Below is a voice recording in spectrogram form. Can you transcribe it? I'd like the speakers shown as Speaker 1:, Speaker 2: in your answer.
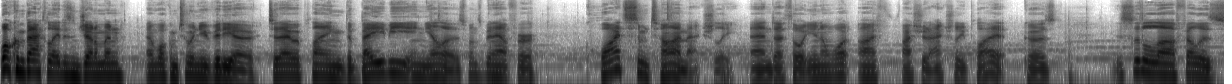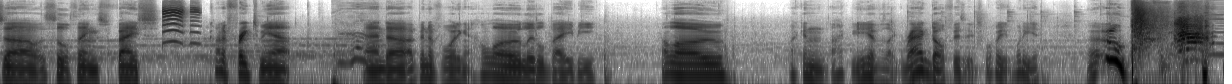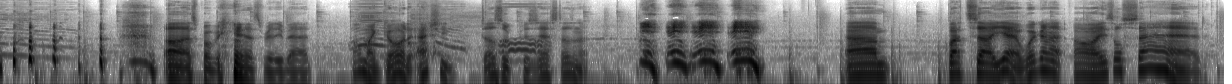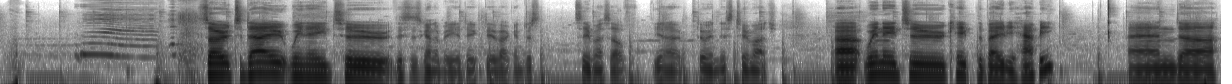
Speaker 1: Welcome back ladies and gentlemen and welcome to a new video. Today we're playing The Baby in Yellow. This one's been out for quite some time actually and I thought you know what I, I should actually play it because this little uh, fella's uh, this little thing's face kind of freaked me out and uh, I've been avoiding it. Hello little baby. Hello. I can, I, you have like ragdoll physics. What are you? What are you? Uh, ooh! oh, that's probably, that's really bad. Oh my god, it actually does look possessed, doesn't it? um, but uh, yeah, we're gonna. Oh, he's all sad. So today we need to. This is gonna be addictive. I can just see myself, you know, doing this too much. Uh, we need to keep the baby happy, and uh,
